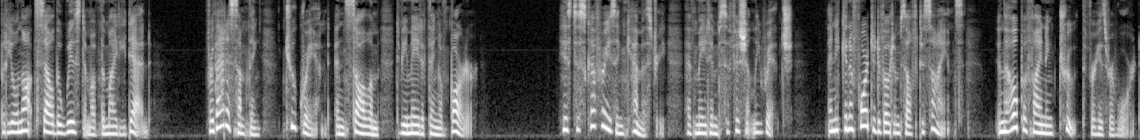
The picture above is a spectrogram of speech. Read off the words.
but he will not sell the wisdom of the mighty dead. For that is something too grand and solemn to be made a thing of barter. His discoveries in chemistry have made him sufficiently rich, and he can afford to devote himself to science in the hope of finding truth for his reward.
